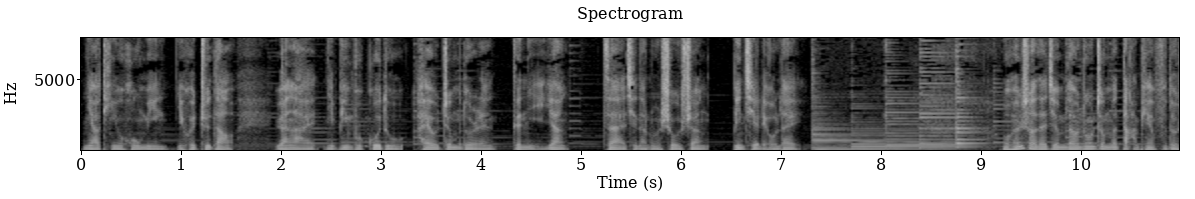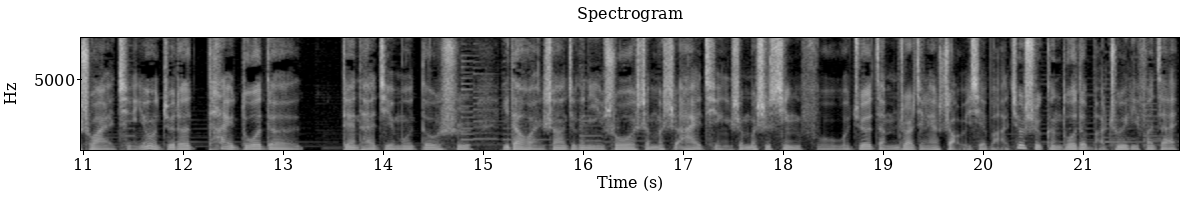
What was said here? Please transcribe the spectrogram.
你要听游鸿明，你会知道，原来你并不孤独，还有这么多人跟你一样在爱情当中受伤并且流泪。我很少在节目当中这么大篇幅的说爱情，因为我觉得太多的电台节目都是一到晚上就跟你说什么是爱情，什么是幸福。我觉得咱们这儿尽量少一些吧，就是更多的把注意力放在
